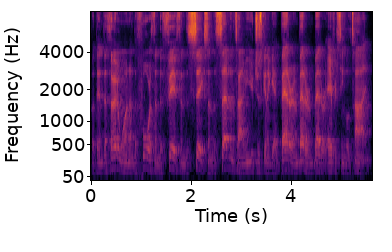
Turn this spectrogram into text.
but then the third one and the fourth and the fifth and the sixth and the seventh time, you're just gonna get better and better and better every single time.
